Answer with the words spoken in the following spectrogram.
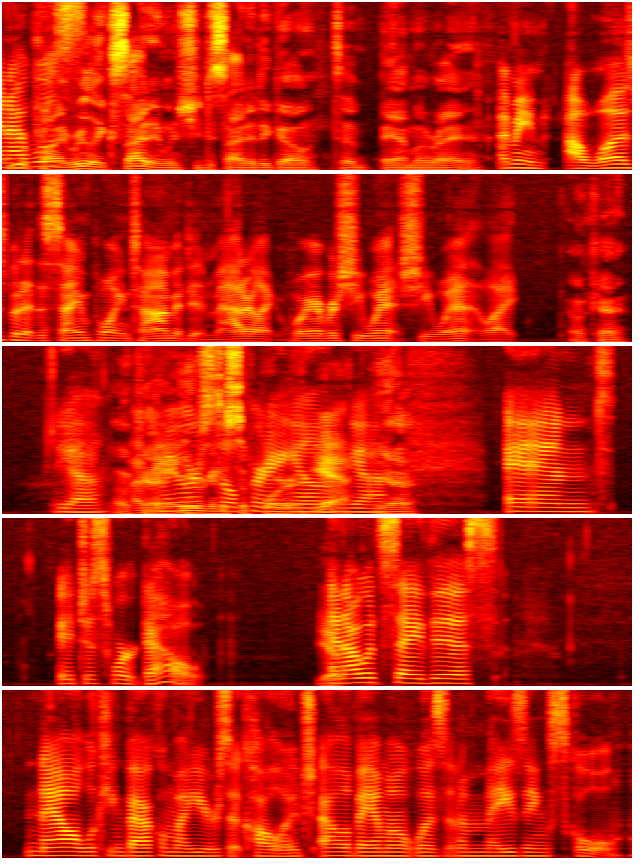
and you I were will probably really excited when she decided to go to Bama, right? I mean, I was, but at the same point in time, it didn't matter. Like wherever she went, she went. Like Okay. yeah. Okay. I mean, we were gonna still pretty her. young. Yeah. yeah. Yeah. and it just worked out. Yep. And I would say this now, looking back on my years at college, Alabama was an amazing school.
